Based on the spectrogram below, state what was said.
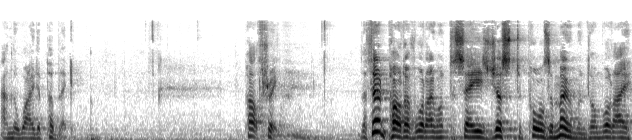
and the wider public. Part three. The third part of what I want to say is just to pause a moment on what I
